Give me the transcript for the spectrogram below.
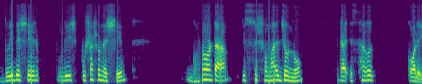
দুই দেশের পুলিশ প্রশাসন এসে ঘটনাটা কিছু সময়ের জন্য এটা স্থগিত করে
